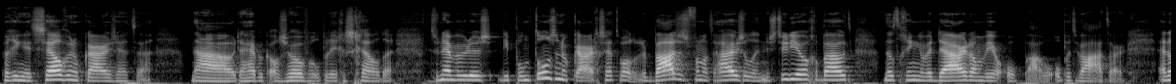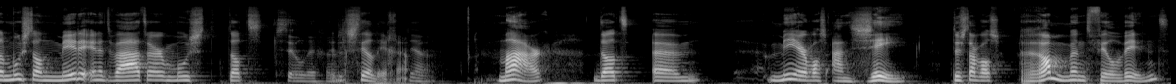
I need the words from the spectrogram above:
We gingen het zelf in elkaar zetten. Nou, daar heb ik al zoveel op liggen schelden. Toen hebben we dus die pontons in elkaar gezet. We hadden de basis van het huis al in de studio gebouwd. Dat gingen we daar dan weer opbouwen, op het water. En dan moest dan midden in het water, moest dat Stil liggen. stil liggen. Ja. Maar dat ehm, meer was aan zee. Dus daar was rammend veel wind.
